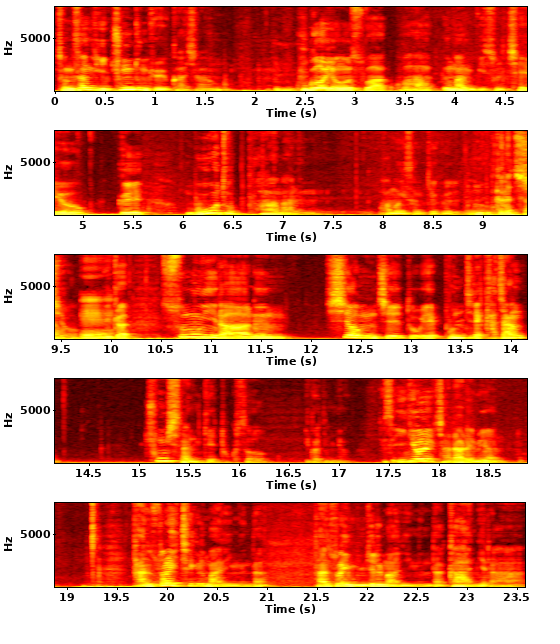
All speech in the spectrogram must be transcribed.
정상적인 중등 교육 과정, 음. 국어, 영어, 수학, 과학, 음악, 미술, 체육을 모두 포함하는 과목의 성격을 그렇죠. 갖죠. 예. 그러니까 수능이라는 시험 제도의 본질에 가장 충실한 게 독서 이거든요. 그래서 이걸 잘하려면 단순하게 책을 많이 읽는다, 단순하게 문제를 많이 읽는다가 아니라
